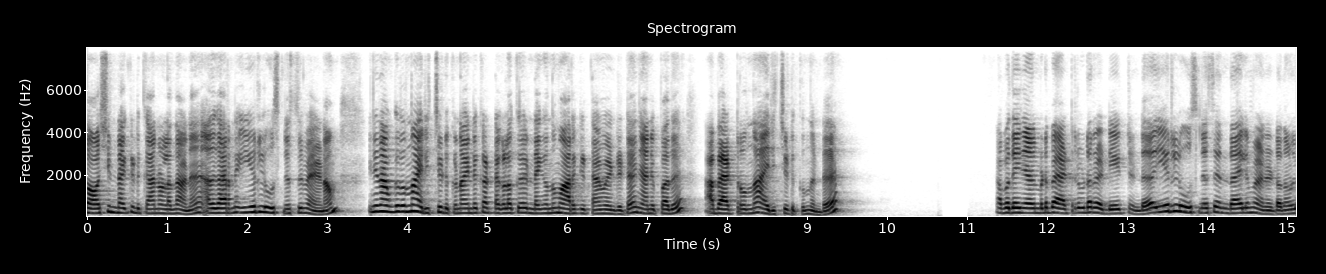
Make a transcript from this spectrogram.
ദോശ ഉണ്ടാക്കി എടുക്കാനുള്ളതാണ്. അത് കാരണം ഈ ഒരു ലൂസ്നെസ് വേണം. ഇനി നമുക്കിതൊന്ന് അരിച്ചെടുക്കണം. അതിന്റെ കട്ടകളൊക്കെ ഉണ്ടെങ്കിൽ ഒന്ന് മാറി കിട്ടാൻ വേണ്ടിയിട്ട് ഞാനിപ്പോൾ അത് ആ ബാറ്റർ ഒന്ന് അരിച്ചെടുക്കുന്നുണ്ട്. അപ്പോൾ അതേ ഞാൻ നമ്മുടെ ബാറ്ററി ഇവിടെ റെഡി ആയിട്ടുണ്ട്. ഈ ഒരു ലൂസ്നെസ് എന്തായാലും വേണം കേട്ടോ. നമ്മൾ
